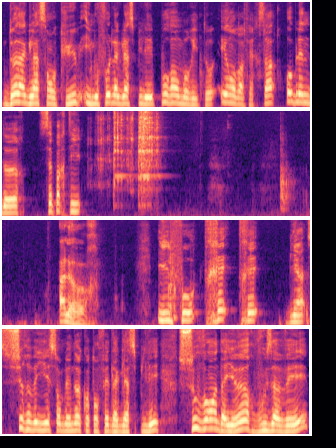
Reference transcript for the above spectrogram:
de la glace en cube, il nous faut de la glace pilée pour un morito, et on va faire ça au blender. C'est parti Alors, il faut très très bien surveiller son blender quand on fait de la glace pilée. Souvent d'ailleurs, vous avez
